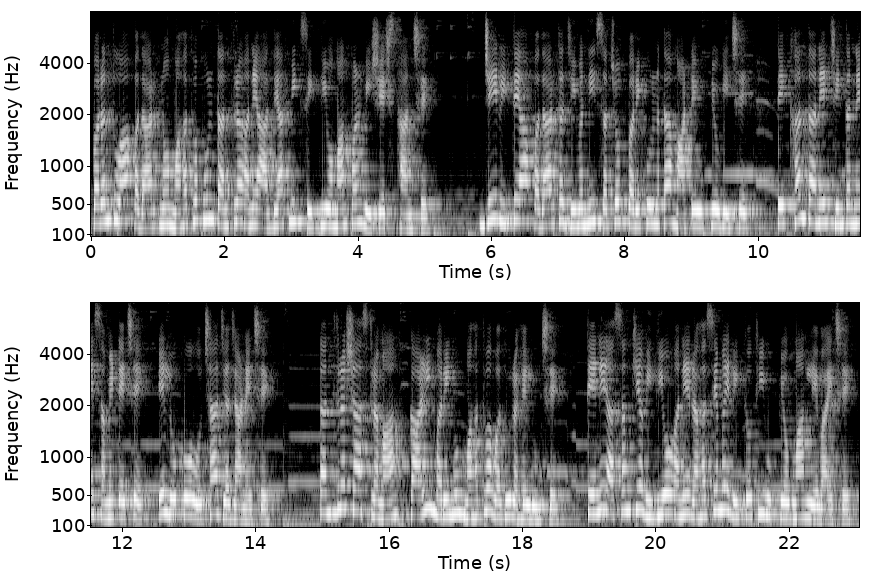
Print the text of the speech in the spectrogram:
પરંતુ આ પદાર્થનો મહત્વપૂર્ણ તંત્ર અને આધ્યાત્મિક સિદ્ધિઓમાં પણ વિશેષ સ્થાન છે. જે રીતે આ પદાર્થ જીવનની સચોટ પરિપૂર્ણતા માટે ઉપયોગી છે, તે ખંત અને ચિંતનને સમેટે છે, એ લોકો ઓછા જ જાણે છે. તંત્રશાસ્ત્રમાં કાળી મરીનું મહત્વ વધુ રહેલું છે. તેને અસંખ્ય વિધિઓ અને રહસ્યમય રીતોથી ઉપયોગમાં લેવાય છે.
